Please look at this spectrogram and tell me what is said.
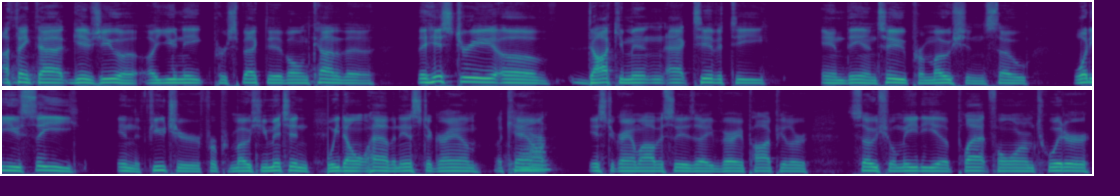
I think that gives you a, a unique perspective on kind of the the history of documenting activity and then two promotion. So, what do you see in the future for promotion? You mentioned we don't have an Instagram account. Yeah. Instagram obviously is a very popular social media platform. Twitter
